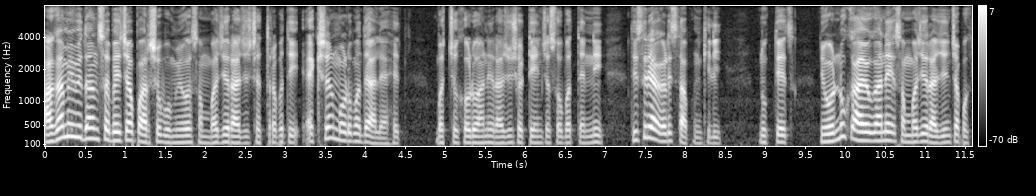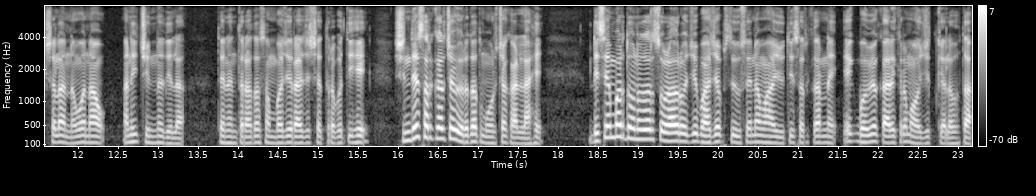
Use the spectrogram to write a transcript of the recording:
आगामी विधानसभेच्या पार्श्वभूमीवर संभाजीराजे छत्रपती ॲक्शन मोडमध्ये आले आहेत. बच्चू कडू आणि राजू शेट्टी यांच्यासोबत त्यांनी तिसरी आघाडी स्थापन केली. नुकतेच निवडणूक आयोगाने संभाजीराजेंच्या पक्षाला नवं नाव आणि चिन्ह दिला. त्यानंतर आता संभाजीराजे छत्रपती हे शिंदे सरकारच्या विरोधात मोर्चा काढला आहे. डिसेंबर दोन हजार सोळा रोजी भाजप शिवसेना महायुती सरकारने एक भव्य कार्यक्रम आयोजित केला होता.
